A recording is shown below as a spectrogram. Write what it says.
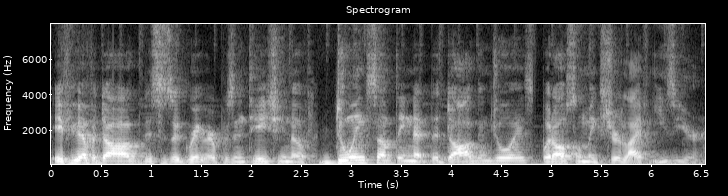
if you have a dog, this is a great representation of doing something that the dog enjoys, but also makes your life easier.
